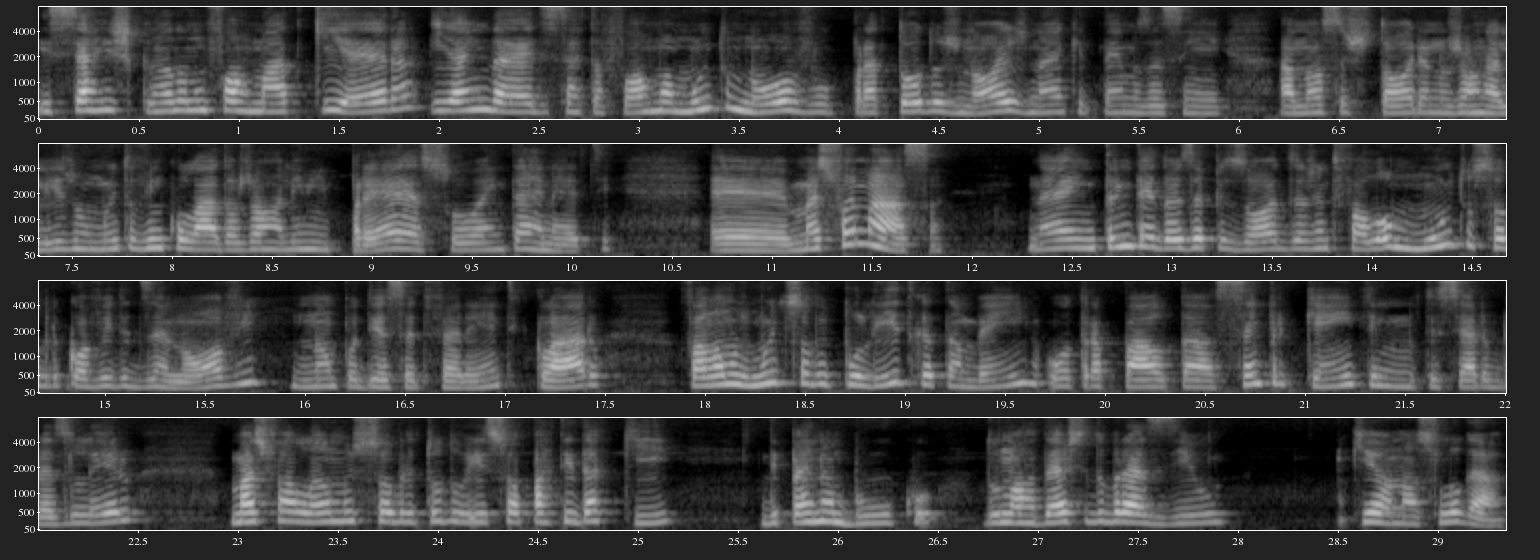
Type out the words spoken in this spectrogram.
e se arriscando num formato que era e ainda é de certa forma muito novo para todos nós, né, que temos assim a nossa história no jornalismo muito vinculada ao jornalismo impresso ou à internet. É, mas foi massa. Né? Em 32 episódios a gente falou muito sobre Covid-19, não podia ser diferente, claro. Falamos muito sobre política também, outra pauta sempre quente no noticiário brasileiro, mas falamos sobre tudo isso a partir daqui, de Pernambuco, do Nordeste do Brasil, que é o nosso lugar.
